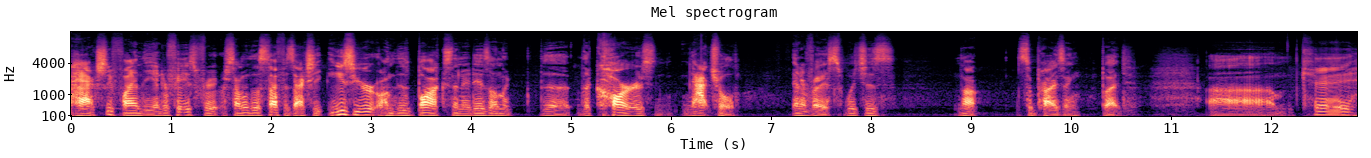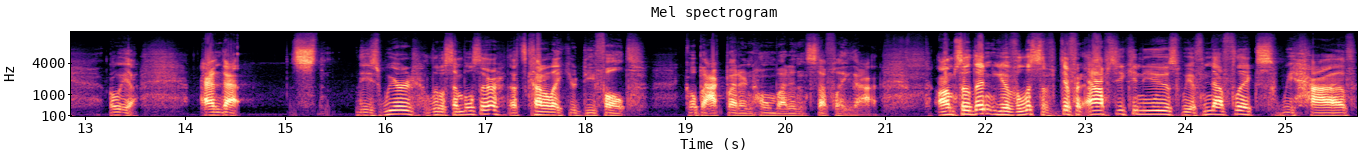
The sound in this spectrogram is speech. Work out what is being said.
I actually find the interface for some of this stuff is actually easier on this box than it is on the, the, the car's natural interface, which is not surprising, but um, okay. Oh yeah, and that these weird little symbols there. That's kind of like your default go back button, home button, stuff like that. Um, so then you have a list of different apps you can use. We have Netflix. We have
